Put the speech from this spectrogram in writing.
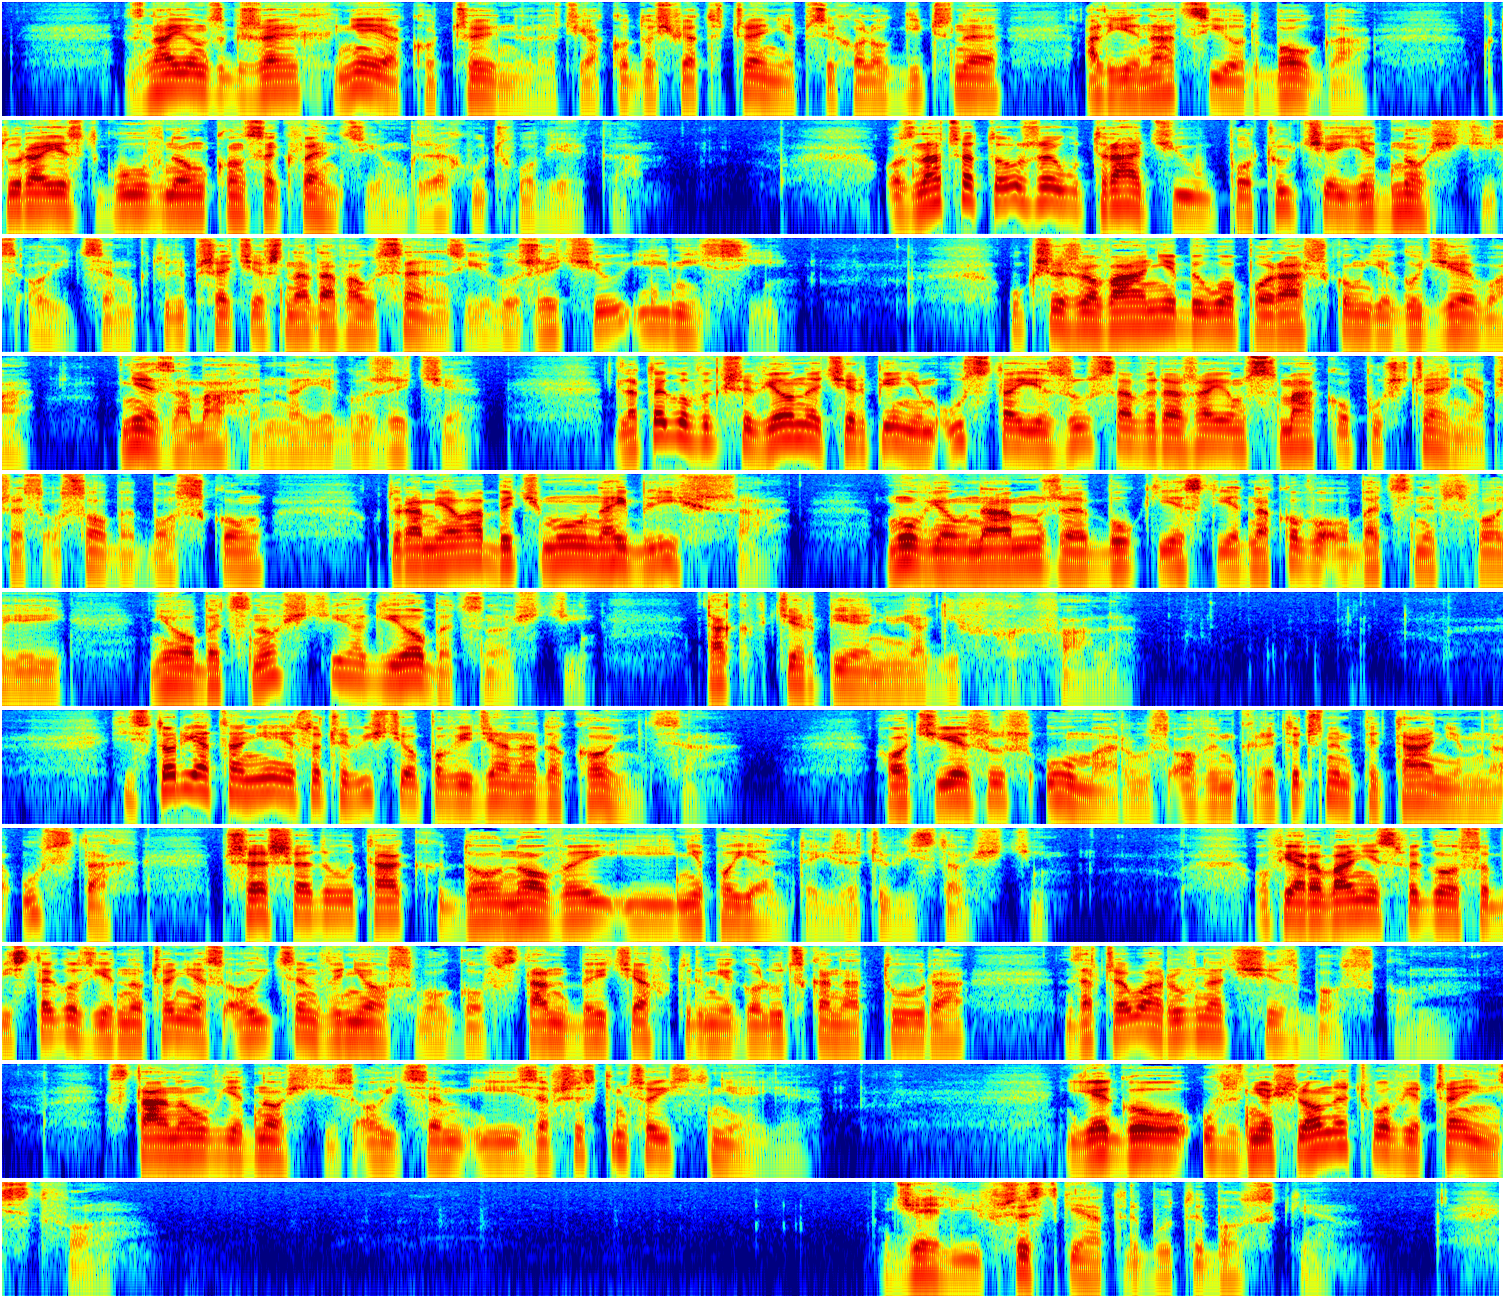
znając grzech nie jako czyn, lecz jako doświadczenie psychologiczne alienacji od Boga, która jest główną konsekwencją grzechu człowieka. Oznacza to, że utracił poczucie jedności z Ojcem, który przecież nadawał sens jego życiu i misji. Ukrzyżowanie było porażką jego dzieła, nie zamachem na jego życie. Dlatego wykrzywione cierpieniem usta Jezusa wyrażają smak opuszczenia przez osobę boską, która miała być mu najbliższa. Mówią nam, że Bóg jest jednakowo obecny w swojej nieobecności, jak i obecności, tak w cierpieniu, jak i w chwale. Historia ta nie jest oczywiście opowiedziana do końca. Choć Jezus umarł z owym krytycznym pytaniem na ustach, przeszedł tak do nowej i niepojętej rzeczywistości. Ofiarowanie swego osobistego zjednoczenia z Ojcem wyniosło go w stan bycia, w którym jego ludzka natura zaczęła równać się z boską. Stanął w jedności z Ojcem i ze wszystkim, co istnieje. Jego uwznioślone człowieczeństwo dzieli wszystkie atrybuty boskie.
